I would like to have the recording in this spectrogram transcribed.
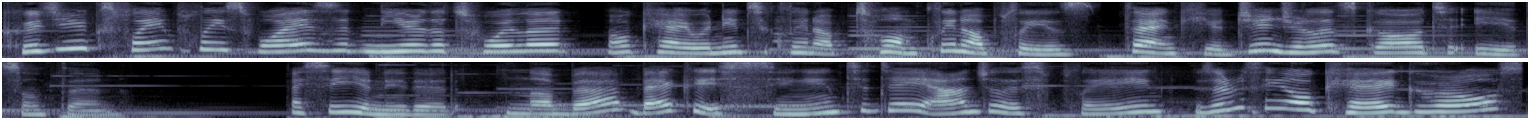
Could you explain please why is it near the toilet? Okay, we need to clean up. Tom, clean up please. Thank you. Ginger, let's go to eat something. I see you need it. Not bad. Becca is singing today. Angela is playing. Is everything okay, girls?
